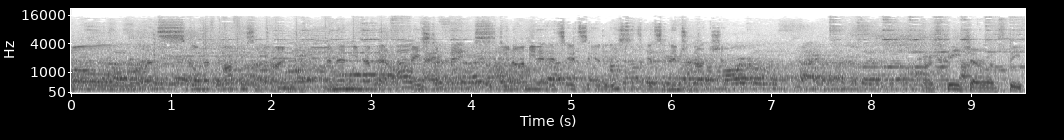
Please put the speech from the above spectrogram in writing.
well, let's go have coffee sometime. And then you have that face to face. Do you know? I mean, it's it's at least it's, it's an introduction. Our speech, everyone, speech.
